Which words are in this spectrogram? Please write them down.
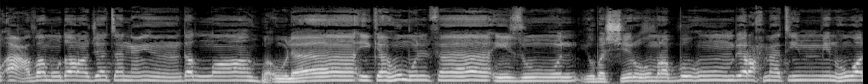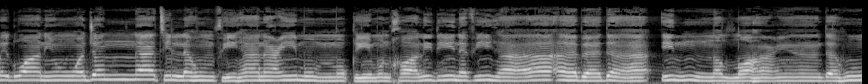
أعظم درجة عند الله وأولئك هم الفائزون يبشرهم ربهم برحمة منه ورضوان وجنات لهم فيها نعيم مقيم خالدين فيها أبدا إن الله عنده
